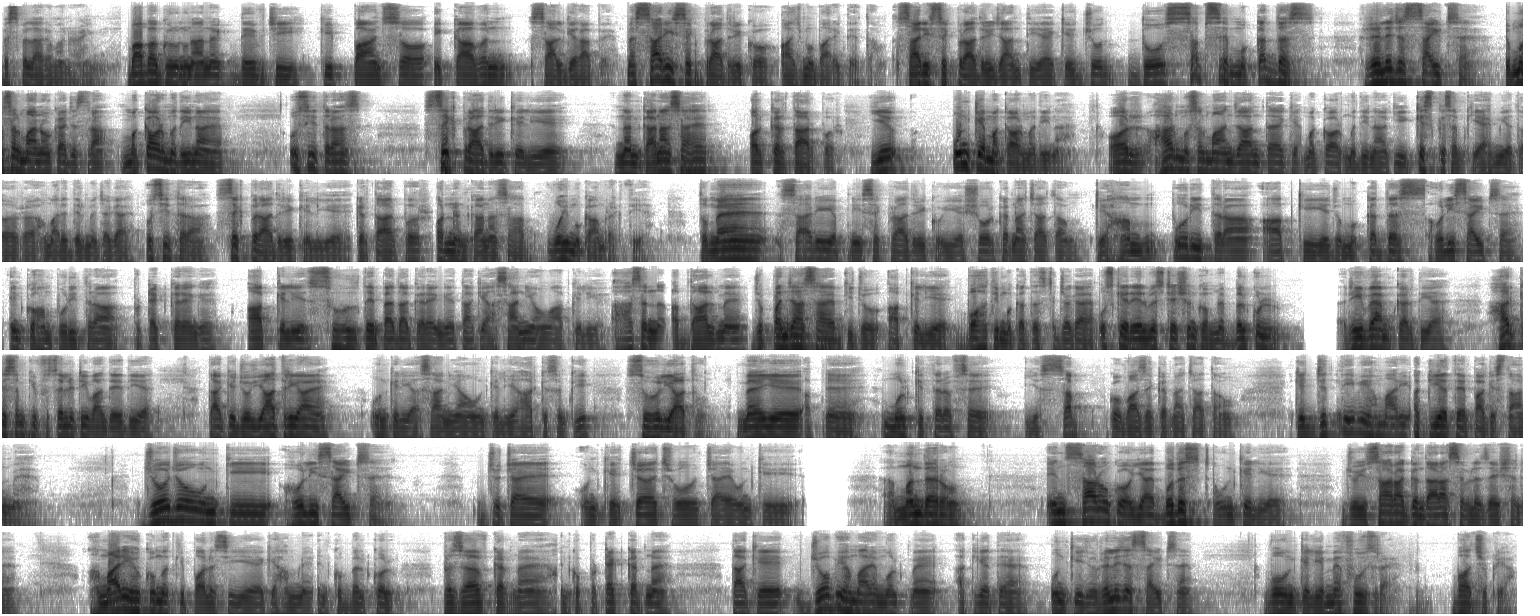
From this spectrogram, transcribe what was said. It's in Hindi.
बिस्मिल्लाहिर्रहमानिर्रहीम। बाबा गुरु नानक देव जी की पाँच सौ इक्यावन सालगिरह पे मैं सारी सिख बरादरी को आज मुबारक देता हूँ। सारी सिख बरादरी जानती है कि जो दो सबसे मुकद्दस रिलीजियस साइट्स हैं, जो मुसलमानों का जिस तरह मक्का और मदीना है, उसी तरह सिख बरादरी के लिए ननकाना साहब और करतारपुर। ये उनके मक्का और मदीना है। और हर मुसलमान जानता है कि मक्का और मदीना की किस किस्म की अहमियत और हमारे दिल में जगह है। उसी तरह सिख बरदरी के लिए करतारपुर और ननकाना साहब वही मुकाम रखती है। तो मैं सारी अपनी सिख बरदरी को ये शोर करना चाहता हूँ कि हम पूरी तरह आपकी ये जो मुकदस होली साइट्स हैं, इनको हम पूरी तरह प्रोटेक्ट करेंगे। आपके लिए सहूलतें पैदा करेंगे ताकि आसानियाँ हों आपके लिए। हसन अब्दाल में जो पंजा साहब की जो आपके लिए बहुत ही मुकदस जगह है, उसके रेलवे स्टेशन को हमने बिल्कुल रिवैम्प कर दिया है। हर किस्म की फैसिलिटी वहाँ दे दी है ताकि जो यात्री आएँ, उनके लिए आसानियाँ हों, उनके लिए हर किस्म की सहूलियात हों। मैं ये अपने मुल्क की तरफ़ से ये सबको वाज करना चाहता हूँ कि जितनी भी हमारी अकलीतें पाकिस्तान में हैं जो जो उनकी होली साइट्स हैं, जो चाहे उनके चर्च हों, चाहे उनकी मंदिर हों, इन सारों को, या बुद्धिस्ट उनके लिए जो ये सारा गंदारा सिविलाइजेशन है, हमारी हुकूमत की पॉलिसी ये है कि हमने इनको बिल्कुल प्रिजर्व करना है, इनको प्रोटेक्ट करना है, ताकि जो भी हमारे मुल्क में अकलीतें हैं, उनकी जो रिलीजस साइट्स हैं, वो उनके लिए महफूज रहे। बहुत शुक्रिया।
